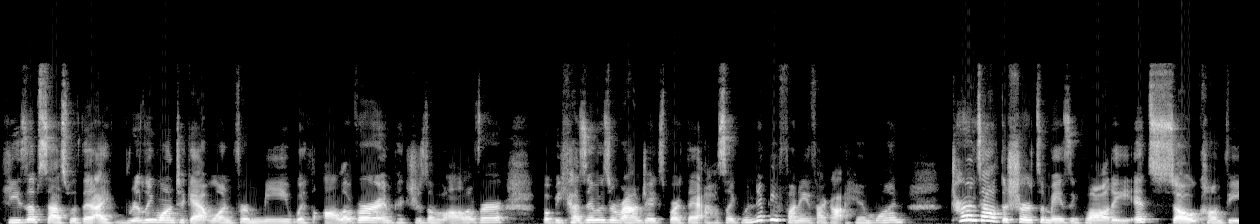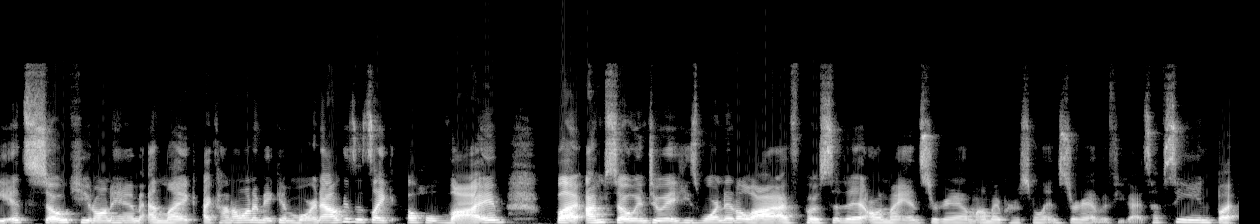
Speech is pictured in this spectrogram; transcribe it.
He's obsessed with it. I really want to get one for me with Oliver and pictures of Oliver, but because it was around Jake's birthday, I was like, wouldn't it be funny if I got him one? Turns out the shirt's amazing quality. It's so comfy. It's so cute on him. And like, I kind of want to make him more now because it's like a whole vibe but I'm so into it. He's worn it a lot. I've posted it on my Instagram, on my personal Instagram, if you guys have seen. But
